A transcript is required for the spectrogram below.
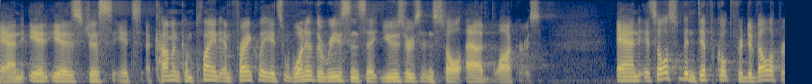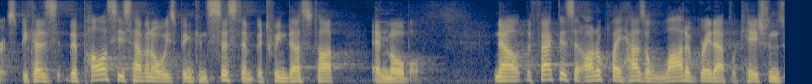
and it is just, it's a common complaint, and frankly, it's one of the reasons that users install ad blockers. And it's also been difficult for developers because the policies haven't always been consistent between desktop and mobile. Now, the fact is that autoplay has a lot of great applications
